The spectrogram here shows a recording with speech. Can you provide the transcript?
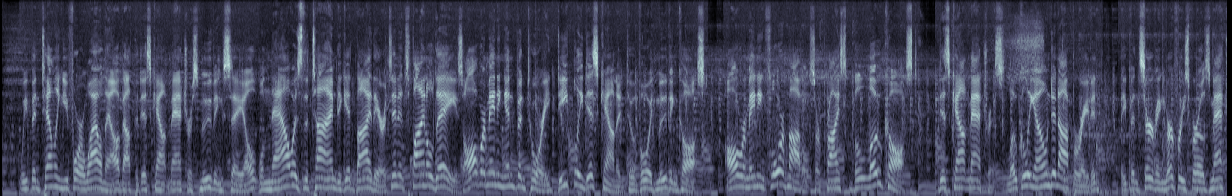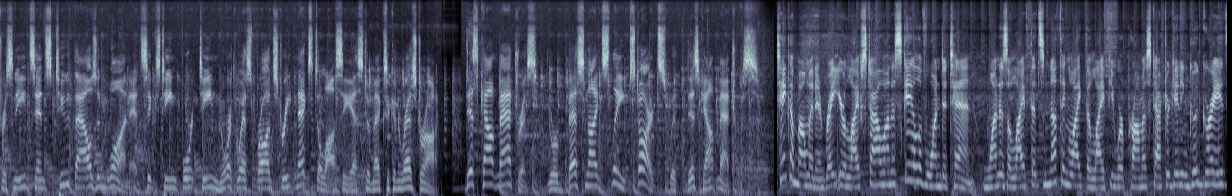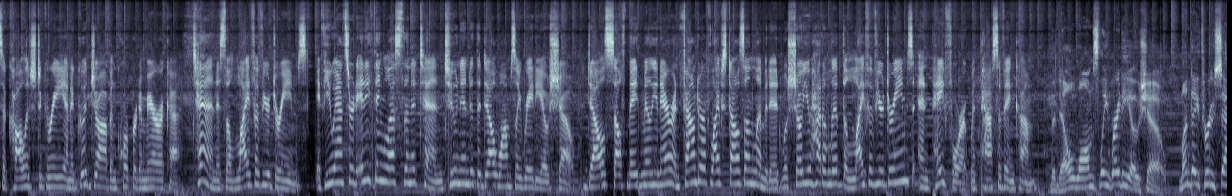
We've been telling you for a while now about the discount mattress moving sale. Well, now is the time to get by there. It's in its final days. All remaining inventory deeply discounted to avoid moving costs. All remaining floor models are priced below cost. Discount Mattress, locally owned and operated. They've been serving Murfreesboro's mattress needs since 2001 at 1614 Northwest Broad Street next to La Siesta Mexican Restaurant. Discount Mattress. Your best night's sleep starts with Discount Mattress. Take a moment and rate your lifestyle on a scale of 1 to 10. 1 is a life that's nothing like the life you were promised after getting good grades, a college degree, and a good job in corporate America. 10 is the life of your dreams. If you answered anything less than a 10, tune into the Del Walmsley Radio Show. Del's self made millionaire and founder of Lifestyles Unlimited will show you how to live the life of your dreams and pay for it with passive income. The Del Walmsley Radio Show, Monday through Saturday,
